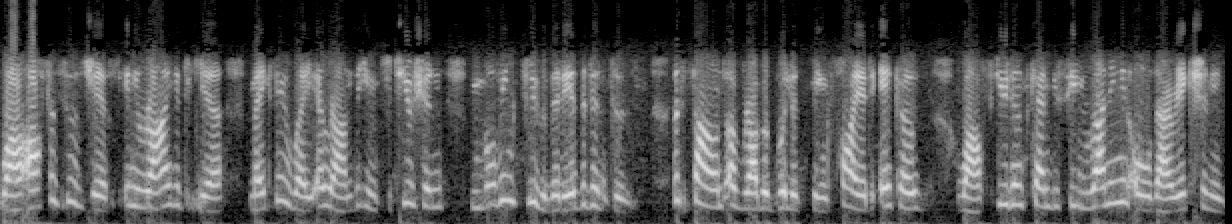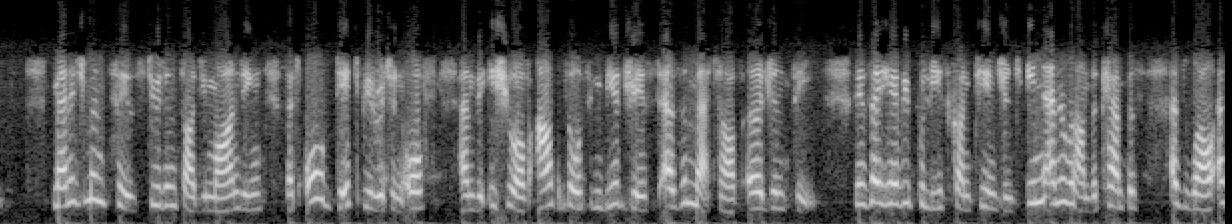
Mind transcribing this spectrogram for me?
while officers dressed in riot gear make their way around the institution, moving through the residences. The sound of rubber bullets being fired echoes while students can be seen running in all directions. Management says students are demanding that all debt be written off and the issue of outsourcing be addressed as a matter of urgency. There's a heavy police contingent in and around the campus as well as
